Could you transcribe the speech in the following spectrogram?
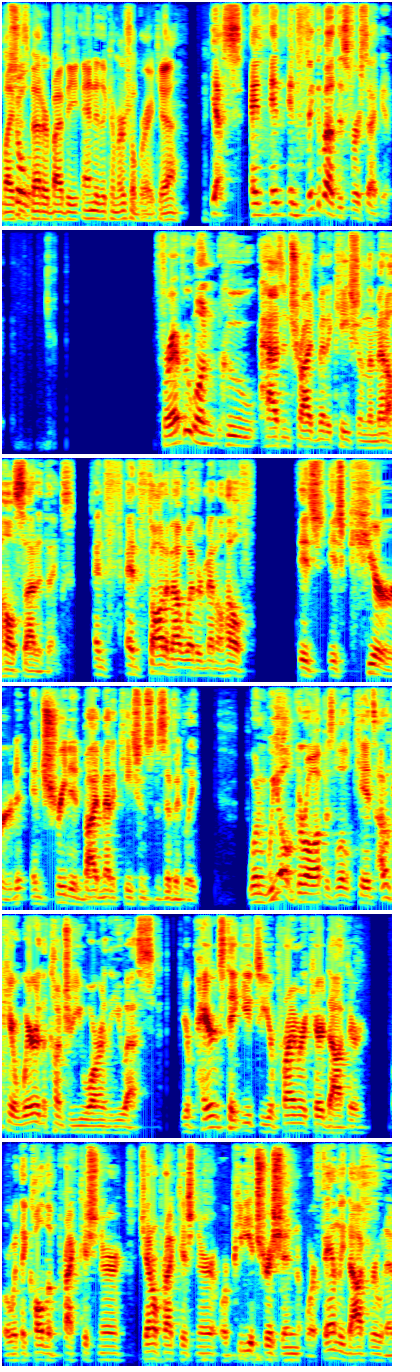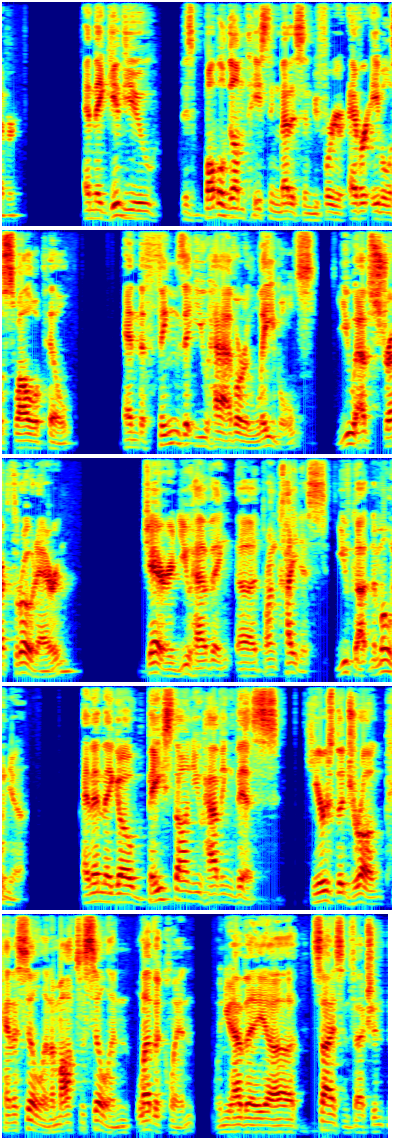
Life so, is better by the end of the commercial break. Yeah. Yes. And, and, and think about this for a second. For everyone who hasn't tried medication on the mental health side of things and, and thought about whether mental health is, is cured and treated by medication specifically, when we all grow up as little kids, I don't care where in the country you are in the US, your parents take you to your primary care doctor or what they call the practitioner, general practitioner, or pediatrician, or family doctor, or whatever. And they give you this bubblegum tasting medicine before you're ever able to swallow a pill. And the things that you have are labels. You have strep throat, Aaron. Jared, you have uh, bronchitis. You've got pneumonia. And then they go, based on you having this, here's the drug, penicillin, amoxicillin, Levaquin, when you have a uh, sinus infection.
